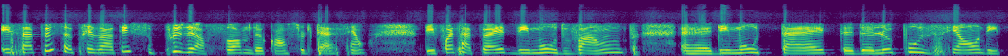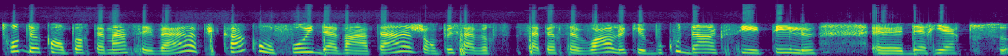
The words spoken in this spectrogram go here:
Et ça peut se présenter sous plusieurs formes de consultation. Des fois, ça peut être des maux de ventre, euh, des maux de tête, de l'opposition, des troubles de comportement sévères. Puis quand on fouille davantage, on peut s'apercevoir qu'il y a beaucoup d'anxiété euh, derrière tout ça.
